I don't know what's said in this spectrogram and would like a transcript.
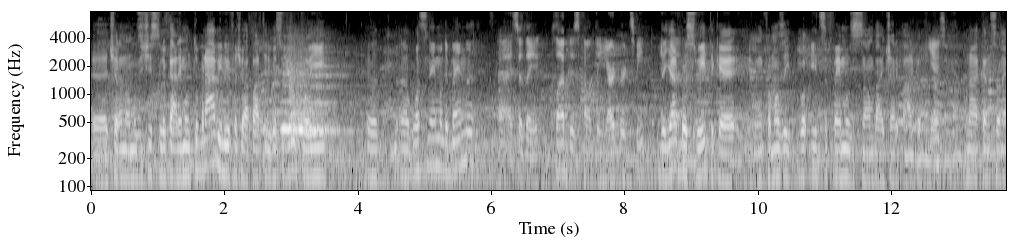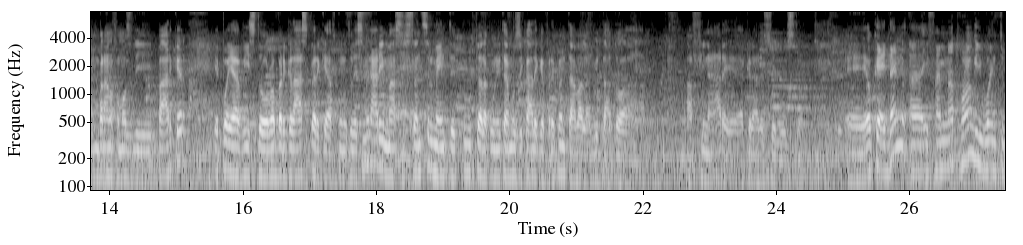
eh, c'erano musicisti locali molto bravi, lui faceva parte di questo gruppo e uh, what's the name of the band? Uh, so the club is called the Yardbird Suite. The Yardbird Suite, che è un famoso It's a Famous Song by Charlie Parker, Yeah. una canzone, un brano famoso di Parker, e poi ha visto Robert Glasper che ha tenuto dei seminari, ma sostanzialmente tutta la comunità musicale che frequentava l'ha aiutato a a affinare e a creare il suo gusto. Eh, ok, then uh, if I'm not wrong, you went to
